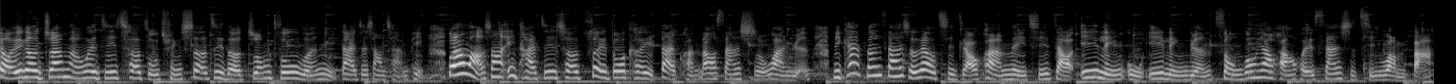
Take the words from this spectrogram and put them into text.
有一个专门为机车族群设计的中租轮椅贷这项产品，官网上一台机车最多可以贷款到三十万元，你可以分三十六期缴款，每期缴一零五一零元，总共要还回三十七万八。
